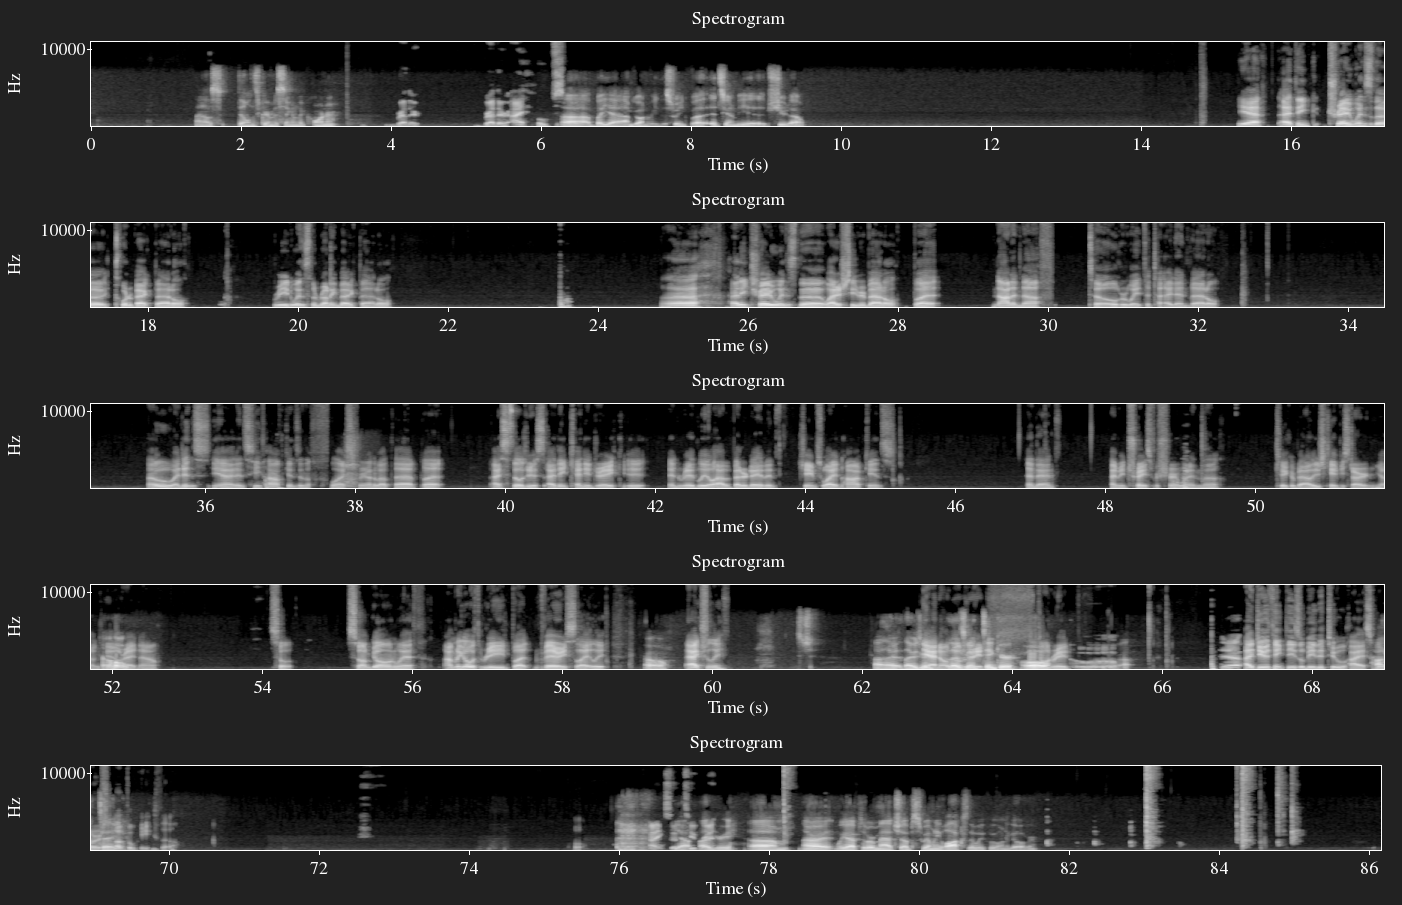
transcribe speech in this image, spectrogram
I know Dylan's grimacing in the corner, brother, brother. I hope so. uh, but yeah, I'm going to Reed this week, but it's going to be a shootout. Yeah, I think Trey wins the quarterback battle. Reed wins the running back battle. Uh, I think Trey wins the wide receiver battle, but not enough to overweight the tight end battle. Oh, I didn't. Yeah, I didn't see Hopkins in the flex. Forgot about that, but I still just I think Kenyan Drake it, and Ridley will have a better day than James White and Hopkins. And then, I mean, Trey's for sure winning the kicker battle. You just can't be starting Younghoe Oh. right now. So, so I'm going with I'm gonna go with Reed, but very slightly. Oh, Actually, I thought he was gonna, Yeah, no, I thought he was going gonna Reed. tinker. Oh. going Oh, Reed. Oh. Yeah, I do think these will be the two highest Hot scores take. of the week, though. I think so yeah, too, I agree. Um, all right, we wrapped up our matchups. Do we have any locks of the week we want to go over?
